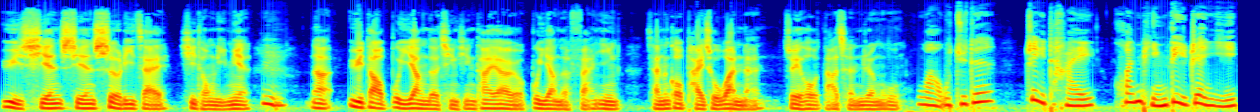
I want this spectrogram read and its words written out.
预先先设立在系统里面。嗯那遇到不一样的情形，它要有不一样的反应，才能够排除万难，最后达成任务。哇，我觉得这台宽频地震仪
